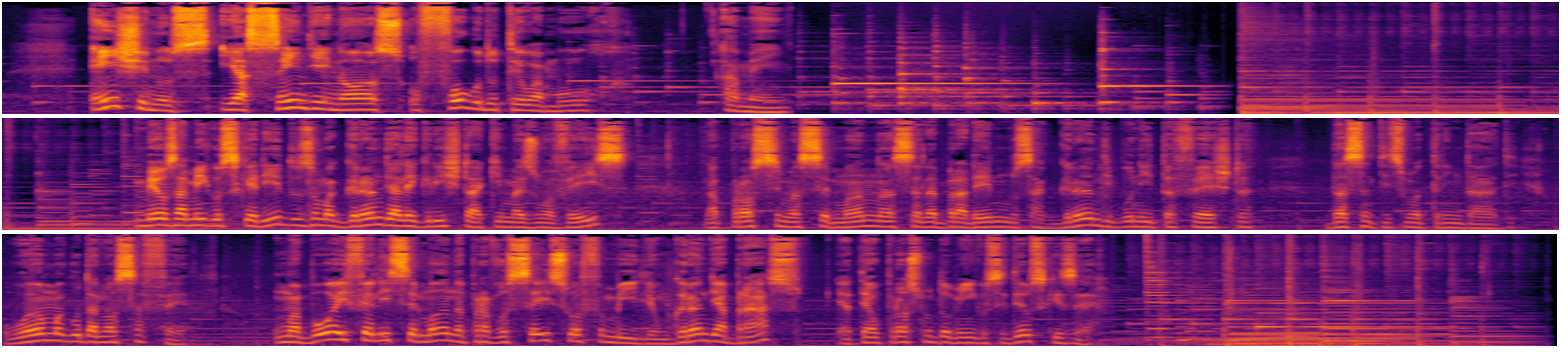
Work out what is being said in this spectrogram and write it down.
enche-nos e acende em nós o fogo do teu amor. Amém. Meus amigos queridos, uma grande alegria estar aqui mais uma vez. Na próxima semana celebraremos a grande e bonita festa da Santíssima Trindade, o âmago da nossa fé. Uma boa e feliz semana para você e sua família. Um grande abraço e até o próximo domingo, se Deus quiser.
